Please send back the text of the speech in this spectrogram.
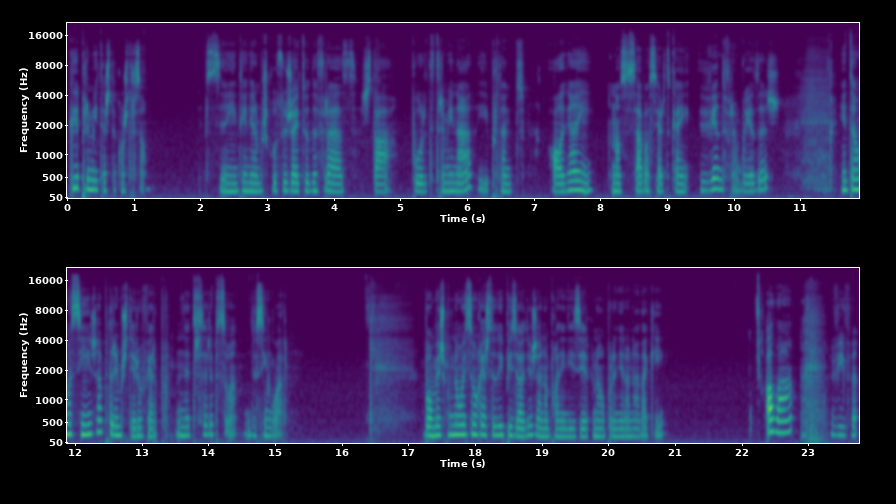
que permite esta construção. Se entendermos que o sujeito da frase está por determinar e, portanto, alguém não se sabe ao certo quem vende framboesas, então assim já poderemos ter o verbo na terceira pessoa, do singular. Bom, mesmo que não ouçam o resto do episódio, já não podem dizer que não aprenderam nada aqui. Olá! Viva!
